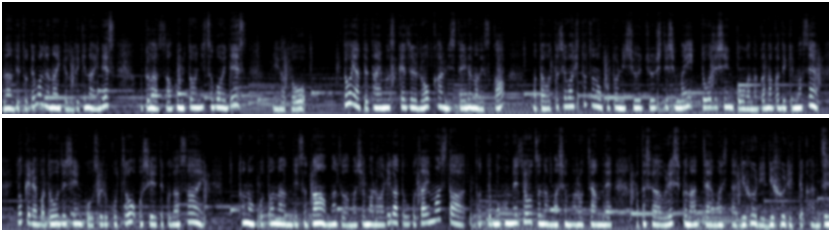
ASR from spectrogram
なんてとてもじゃないけどできないです。音羽さん本当にすごいです。ありがとう。どうやってタイムスケジュールを管理しているのですか？また私は一つのことに集中してしまい同時進行がなかなかできません。よければ同時進行するコツを教えてください。とのことなんですがまずはマシュマロありがとうございました。とっても褒め上手なマシュマロちゃんで私は嬉しくなっちゃいました。デュフリデュフリって感じ。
